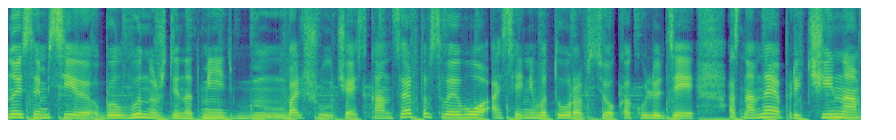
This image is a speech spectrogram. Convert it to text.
Noize MC был вынужден отменить большую часть концертов своего осеннего тура. Все как у людей. Основная причина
